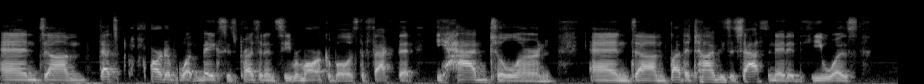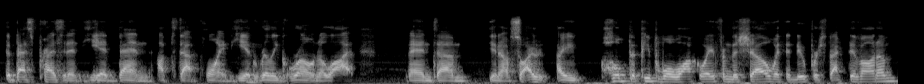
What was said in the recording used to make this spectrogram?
And um, that's part of what makes his presidency remarkable is the fact that he had to learn. And um, by the time he's assassinated, he was the best president he had been up to that point. He had really grown a lot. And, um, you know, so I, I hope that people will walk away from the show with a new perspective on him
